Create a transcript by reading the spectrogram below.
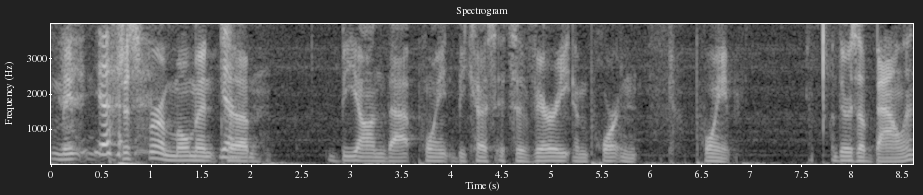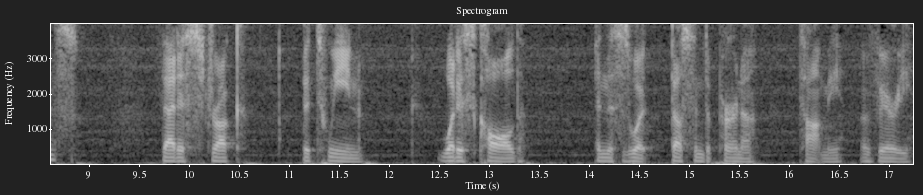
may- Yeah. Just for a moment Yeah. to be on that point because it's a very important point. There's a balance that is struck between what is called, and this is what Dustin DiPerna taught me, a very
